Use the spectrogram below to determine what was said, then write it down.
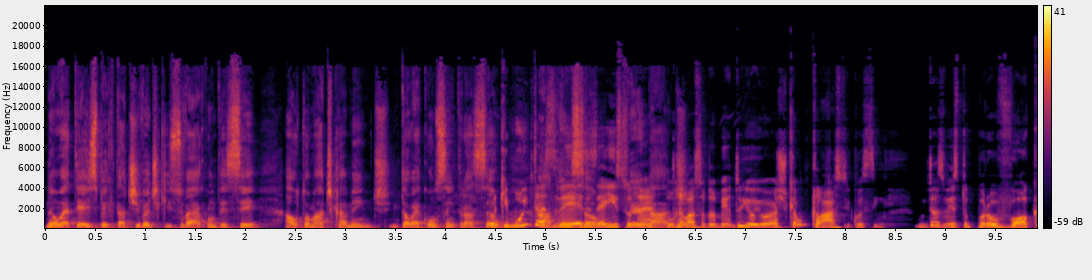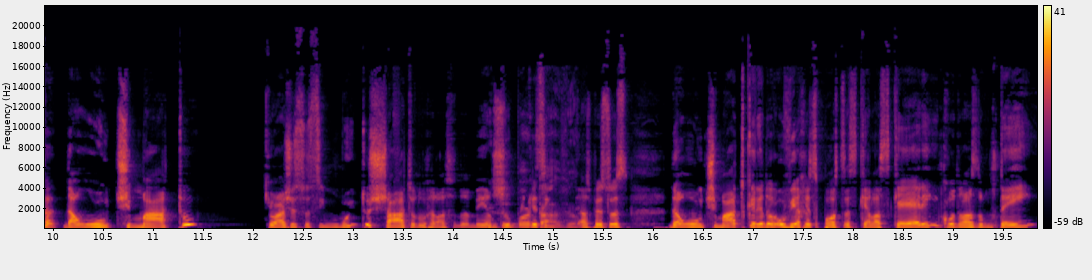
Não é ter a expectativa de que isso vai acontecer automaticamente. Então é concentração. Porque muitas atenção. vezes é isso, né? Verdade. né? No relacionamento ioiô, eu acho que é um clássico, assim. Muitas vezes tu provoca, dá um ultimato, que eu acho isso assim muito chato no relacionamento. Insuportável. Porque, assim, as pessoas dão um ultimato querendo ouvir as respostas que elas querem, quando elas não têm.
